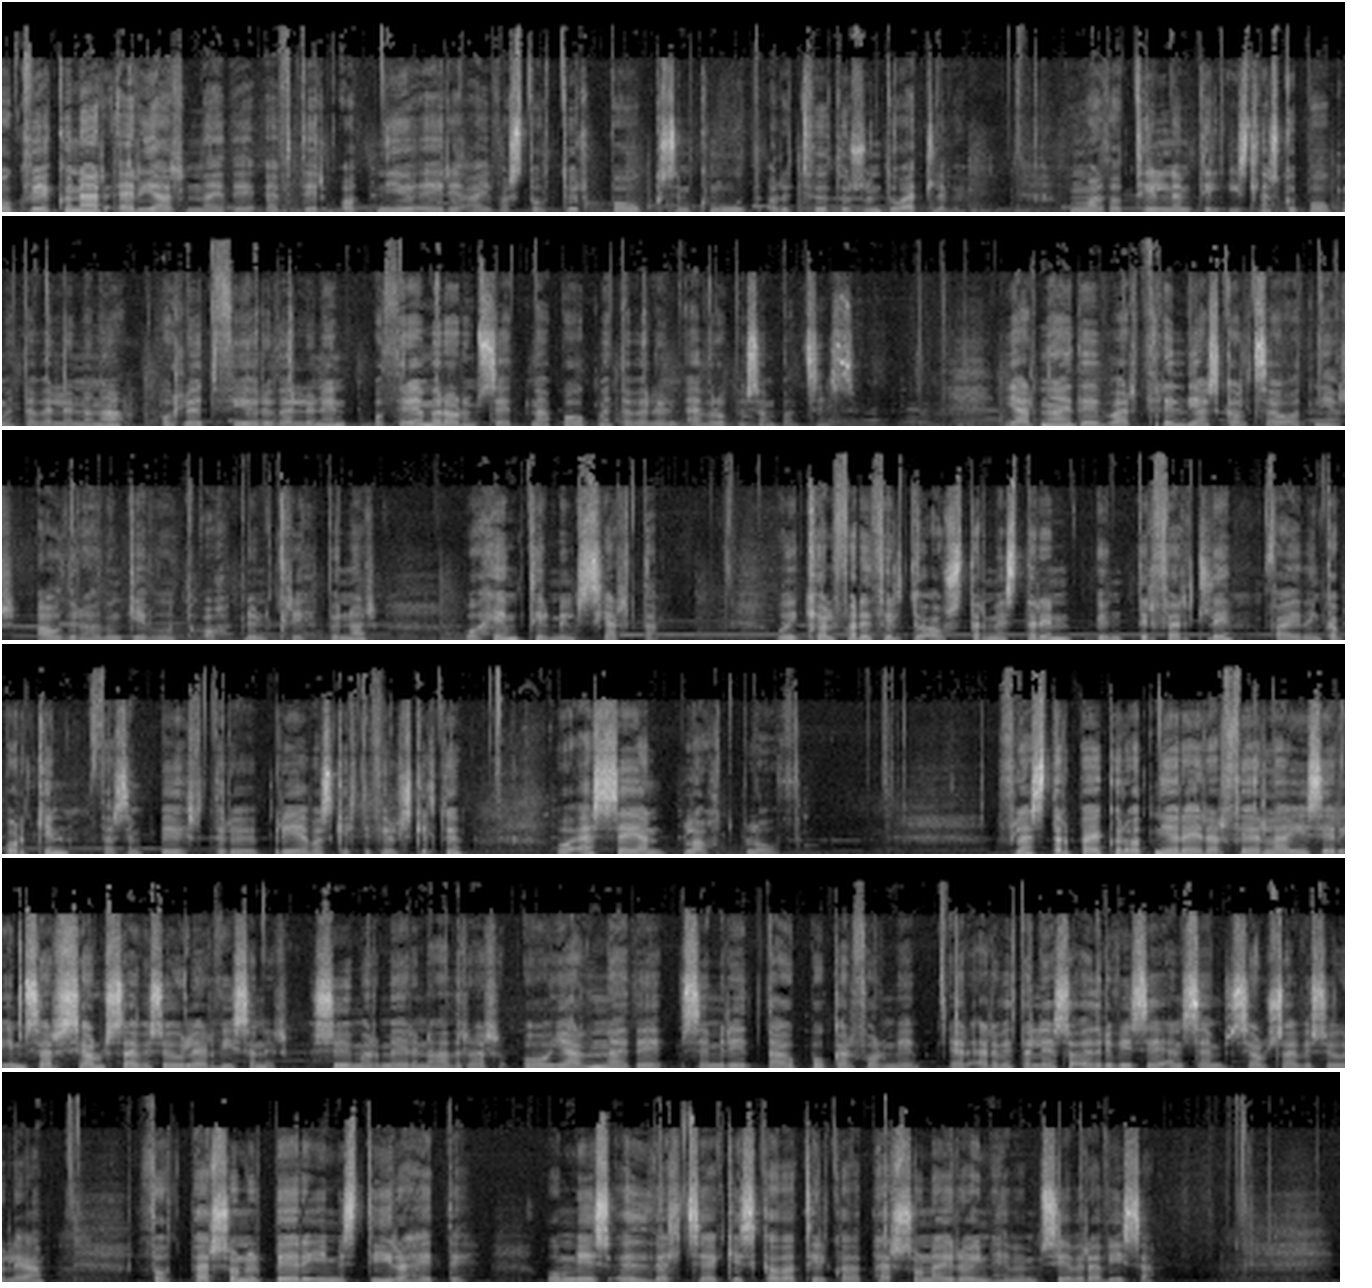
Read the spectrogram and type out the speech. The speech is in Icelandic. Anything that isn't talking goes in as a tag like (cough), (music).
Bók vikunar er Jarnæði eftir Otníu Eiri Ævastóttur, bók sem kom út árið 2011. Hún var þá tilnæmt til Íslensku bókmentavelunana og hlaut fjöruvelunin og þremur árum setna bókmentavelun Evrópusambandsins. Jarnæði var þriðja skálds á Otníjar, áður hafði hún gefið út opnun krippunar og heim til Mills hjarta og í kjölfarið fylgdu ástarmeistarin, undirferðli, fæðingaborgin, þar sem byggt eru brefaskipti fjölskyldu og esseian Blátt blóð. Flestar bækur Otnýjar Eyrar ferla í sér ymsar sjálfsæfisögulegar vísanir, sumar meirinn aðrar og jarnæði sem er í dagbókarformi er erfitt að lesa öðruvísi en sem sjálfsæfisögulega, þótt personur beri í mig stýraheiti og mis auðvelt sé að giska á það til hvaða persóna í raunheimum sé verið að vísa.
